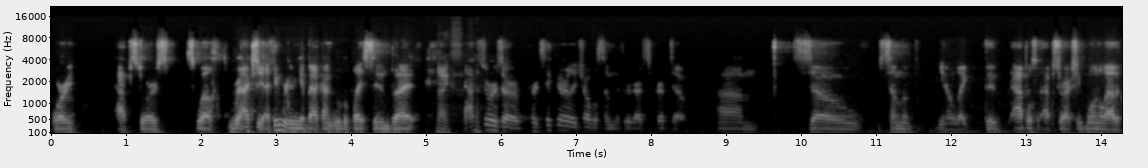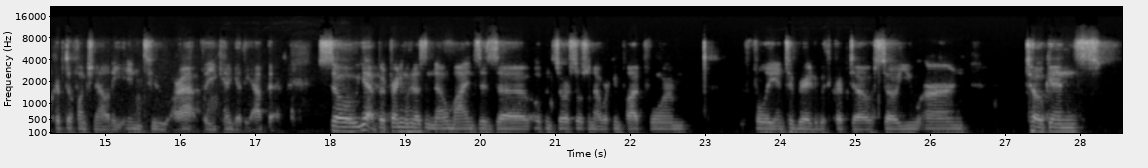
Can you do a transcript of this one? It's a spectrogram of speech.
or app stores as well. We're actually, I think we're going to get back on Google Play soon, but nice. app stores are particularly troublesome with regards to crypto. Um, so some of you know like the Apple App Store actually won't allow the crypto functionality into our app, though you can get the app there. So yeah, but for anyone who doesn't know, Minds is a open source social networking platform, fully integrated with crypto. So you earn tokens,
